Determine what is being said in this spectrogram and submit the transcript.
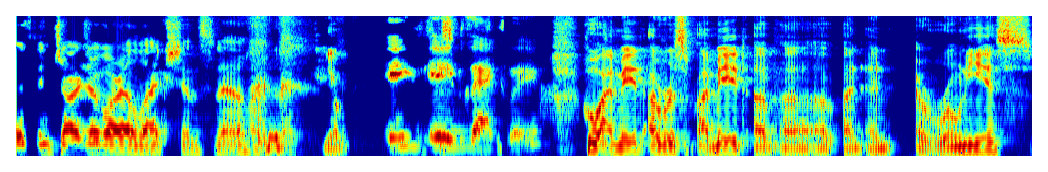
that's in charge of our elections now. yep. Exactly. Who I made a I made a, a, an, an erroneous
